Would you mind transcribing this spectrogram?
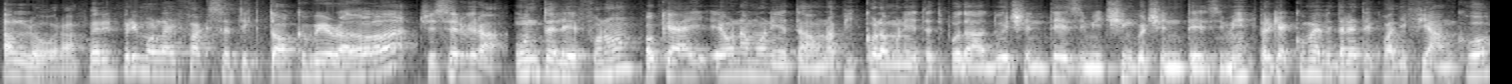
allora, per il primo life hacks TikTok viral ci servirà un telefono, ok? E una moneta, una piccola moneta tipo da 2 centesimi, 5 centesimi Perché come vedrete qua di fianco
